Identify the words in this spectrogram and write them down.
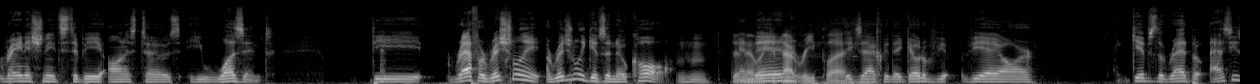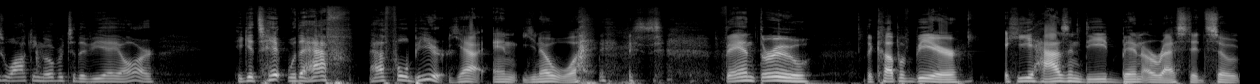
Reynish needs to be on his toes. He wasn't. The ref originally originally gives a no call. mhm. then And they look at that then- replay. Exactly. They go to v- VAR, gives the red, but as he's walking over to the VAR, he gets hit with a half half full beer. Yeah, and you know what? Fan through the cup of beer. He has indeed been arrested. So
